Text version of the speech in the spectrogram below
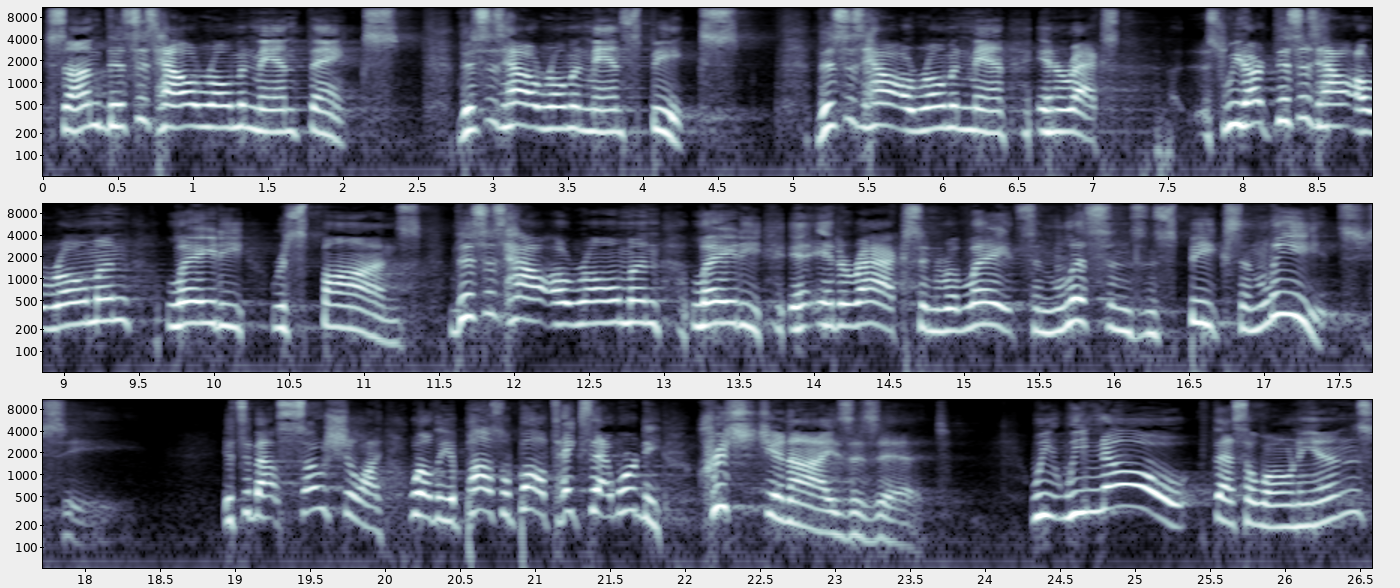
Son, this is how a Roman man thinks. This is how a Roman man speaks. This is how a Roman man interacts. Sweetheart, this is how a Roman lady responds. This is how a Roman lady I- interacts and relates and listens and speaks and leads, you see. It's about socializing. Well, the Apostle Paul takes that word and he Christianizes it. We, we know, Thessalonians,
